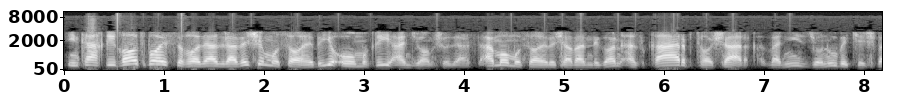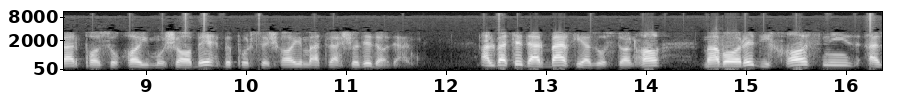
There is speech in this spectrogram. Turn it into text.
این تحقیقات با استفاده از روش مصاحبه عمقی انجام شده است اما مصاحبه شوندگان از غرب تا شرق و نیز جنوب کشور پاسخهای مشابه به پرسشهای مطرح شده دادند البته در برخی از استانها مواردی خاص نیز از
